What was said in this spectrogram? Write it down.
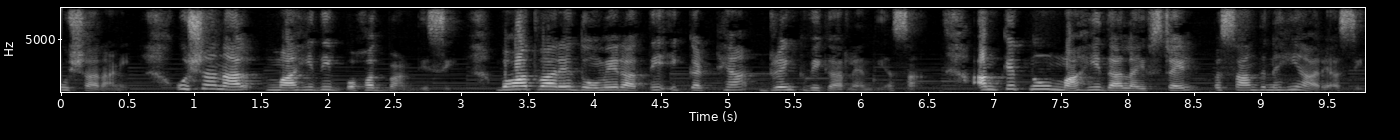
ਊਸ਼ਾ ਰਾਣੀ। ਊਸ਼ਾ ਨਾਲ ਮਾਹੀ ਦੀ ਬਹੁਤ ਬਣਦੀ ਸੀ। ਬਹੁਤ ਵਾਰੇ ਦੋਵੇਂ ਰਾਤੀ ਇਕੱਠਿਆਂ ਡਰਿੰਕ ਵੀ ਕਰ ਲੈਂਦੀਆਂ ਸਨ। ਅੰਕਿਤ ਨੂੰ ਮਾਹੀ ਦਾ ਲਾਈਫਸਟਾਈਲ ਪਸੰਦ ਨਹੀਂ ਆ ਰਿਹਾ ਸੀ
